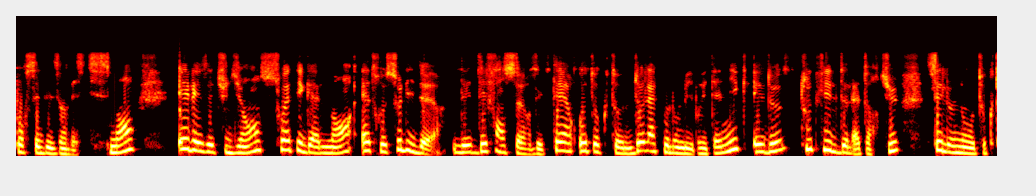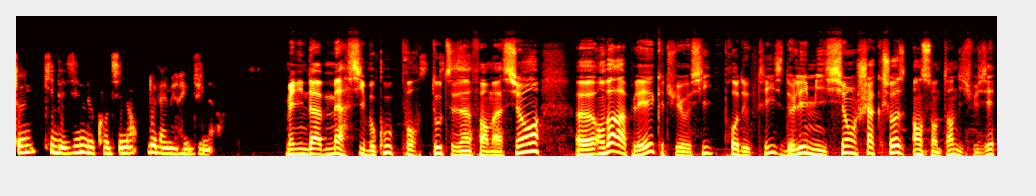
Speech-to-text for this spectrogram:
pour ces désinvestissements et les étudiants souhaitent également être solidaires des défenseurs des terres autochtones de la Colombie-Britannique et de toute l'île de la Tortue. C'est le nom autochtone qui désigne le continent de l'Amérique du Nord. Melinda, merci beaucoup pour toutes ces informations. Euh, on va rappeler que tu es aussi productrice de l'émission Chaque chose en son temps diffusée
